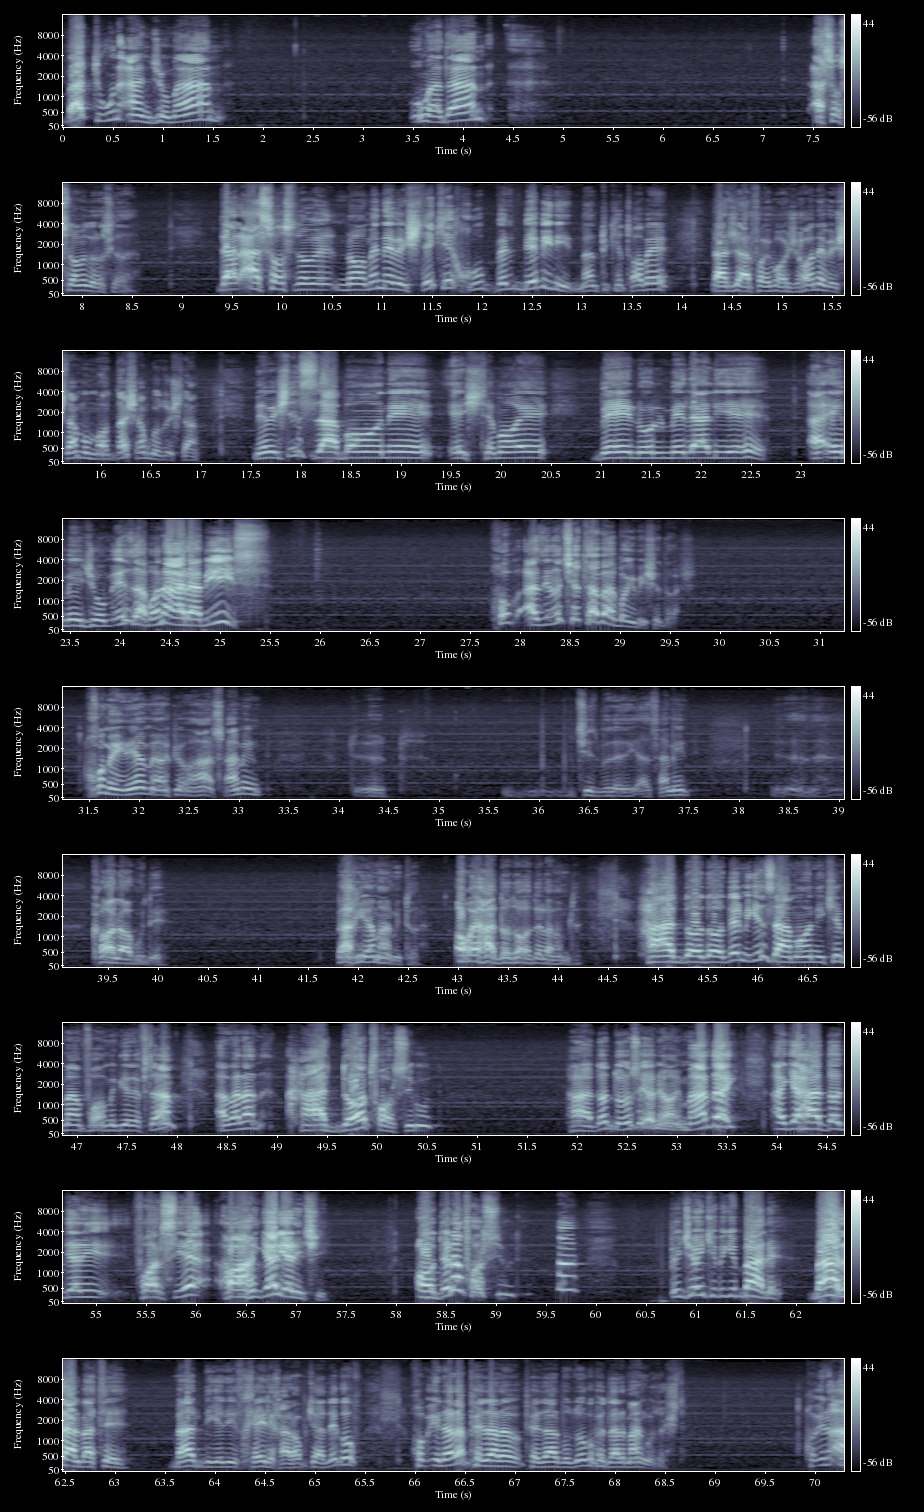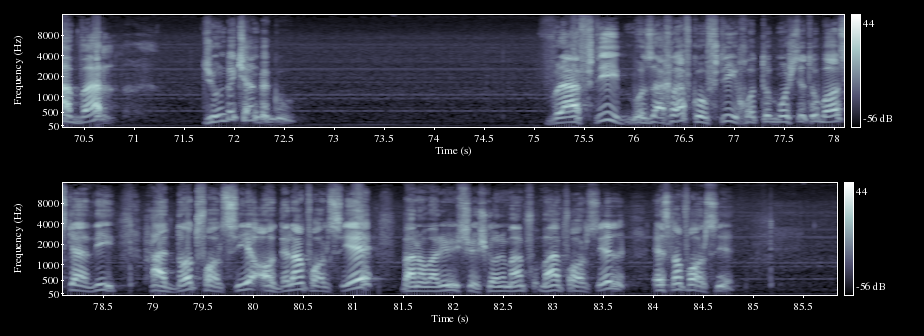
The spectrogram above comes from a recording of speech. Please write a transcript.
بعد تو اون انجمن اومدن اساسنامه درست کردن. در اساسنامه نوشته که خوب ببینید. من تو کتاب در جرفای واژه ها نوشتم و مادهش هم گذاشتم. نوشته زبان اجتماع بین المللی ائمه جمعه زبان عربی است. خب از اینا چه توقعی میشه داشت؟ خمینی هم هست. همین چیز بوده دیگه از همین کالا بوده. بقیه هم همینطوره آقای حداد عادل هم همینطوره حداد عادل میگه زمانی که من فامیل گرفتم اولا حداد فارسی بود. حداد درسته یعنی مردک اگه حداد یعنی فارسیه آهنگر یعنی چی؟ عادل هم فارسی بوده. به جایی که بگه بله بعد البته بعد دیگه دید خیلی خراب کرده گفت خب اینا رو پدر پدر بزرگ و پدر من گذاشته. خب اینو اول جون بکن بگو. رفتی مزخرف گفتی خودتو مشتتو باز کردی. حداد فارسیه عادلم فارسیه. بنابراین ششگان من, من فارسیه اسمم فارسیه.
